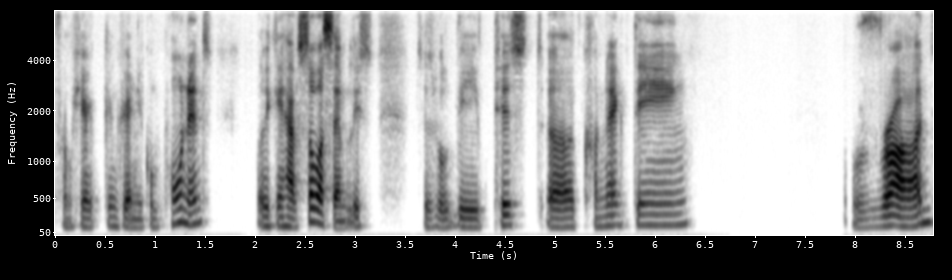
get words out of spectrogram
from here, can create a new component. We can have sub-assemblies. This will be pist uh, connecting rod.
